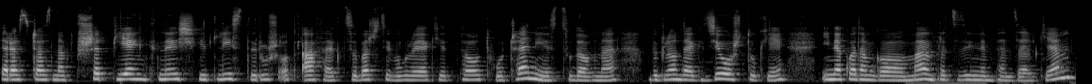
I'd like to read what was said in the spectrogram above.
Teraz czas na przepiękny, świetlisty róż od Affect. Zobaczcie w ogóle, jakie to tłoczenie jest cudowne. Wygląda jak dzieło sztuki. I nakładam go małym, precyzyjnym pędzelkiem,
